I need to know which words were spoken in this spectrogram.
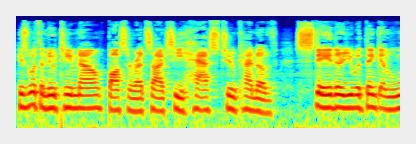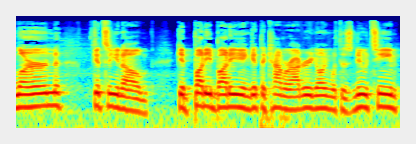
he's with a new team now, Boston Red Sox. He has to kind of stay there, you would think, and learn, get to, you know, get buddy buddy and get the camaraderie going with his new team.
